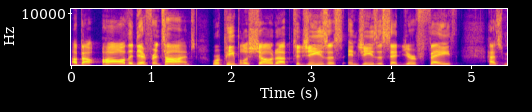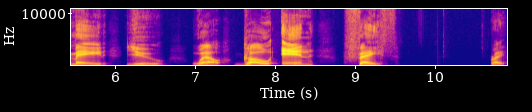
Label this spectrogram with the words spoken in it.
about all the different times where people showed up to Jesus and Jesus said, Your faith has made you well. Go in faith right?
